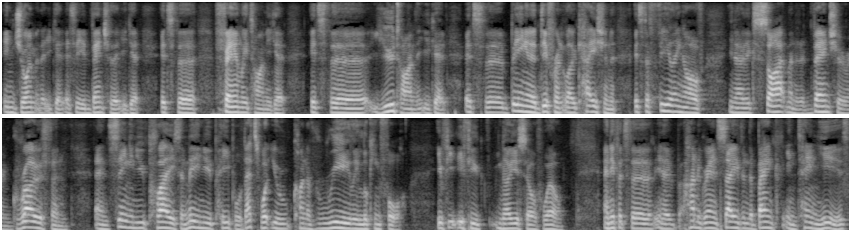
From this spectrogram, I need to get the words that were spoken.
enjoyment that you get, it's the adventure that you get, it's the family time you get, it's the you time that you get. It's the being in a different location. It's the feeling of, you know, excitement and adventure and growth and and seeing a new place and meeting new people. That's what you're kind of really looking for. If you if you know yourself well. And if it's the, you know, 100 grand saved in the bank in 10 years,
